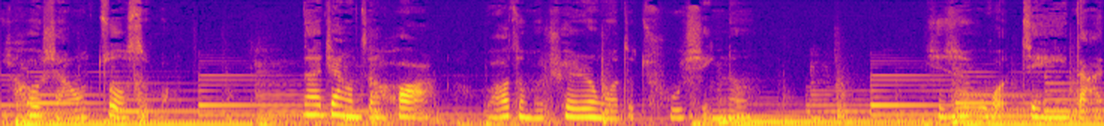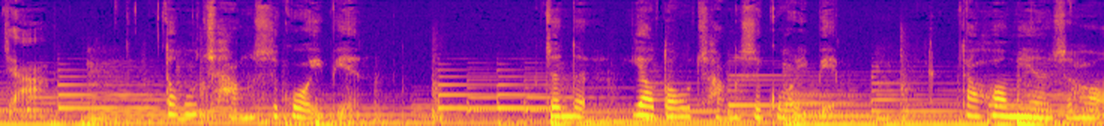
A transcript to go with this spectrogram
以后想要做什么，那这样子的话，我要怎么确认我的初心呢？其实我建议大家都尝试过一遍，真的要都尝试过一遍，到后面的时候，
